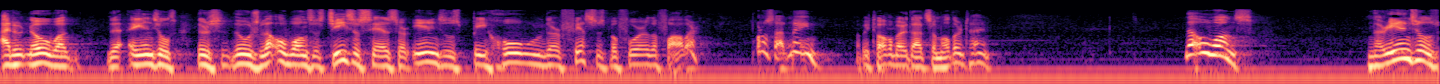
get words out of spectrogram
I don't know what the angels, there's those little ones, as Jesus says, they're angels, behold their faces before the Father. What does that mean? we talk about that some other time. Little ones. And they're angels,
